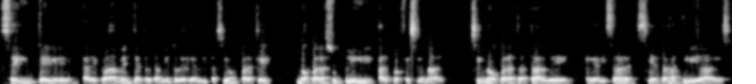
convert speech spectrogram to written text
se integre adecuadamente al tratamiento de rehabilitación. ¿Para qué? No para suplir al profesional, sino para tratar de realizar ciertas actividades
